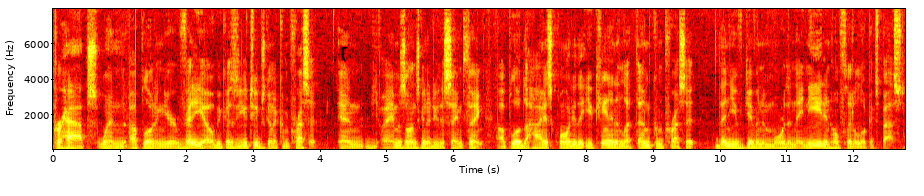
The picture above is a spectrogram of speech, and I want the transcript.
perhaps when uploading your video because YouTube's going to compress it and Amazon's going to do the same thing. Upload the highest quality that you can and let them compress it then you've given them more than they need and hopefully it'll look its best.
